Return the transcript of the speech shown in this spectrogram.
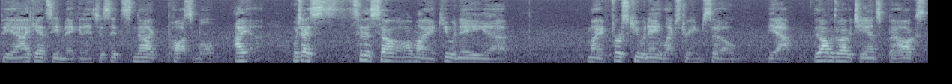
but yeah, I can't see them making it. It's just it's not possible. I, which I said this on my Q and A, uh, my first Q and A live stream. So yeah, the Dolphins will have a chance, but Hawks,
